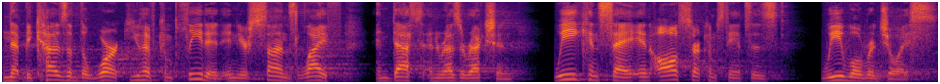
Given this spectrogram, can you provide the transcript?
And that because of the work you have completed in your Son's life and death and resurrection, we can say in all circumstances, we will rejoice.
